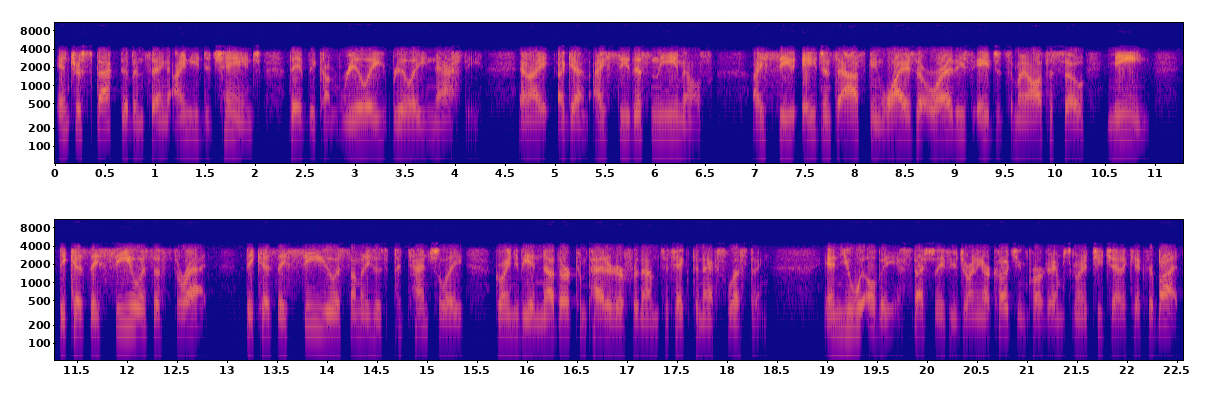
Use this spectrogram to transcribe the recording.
introspective and saying, I need to change, they've become really, really nasty. And I, again, I see this in the emails. I see agents asking, why is it, why are these agents in my office so mean? Because they see you as a threat. Because they see you as somebody who's potentially going to be another competitor for them to take the next listing. And you will be, especially if you're joining our coaching program. It's going to teach you how to kick their butts.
